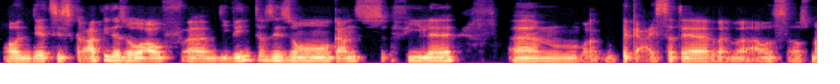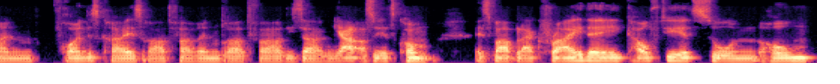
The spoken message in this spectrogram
Und jetzt ist gerade wieder so auf ähm, die Wintersaison ganz viele ähm, Begeisterte äh, aus, aus meinem Freundeskreis, Radfahrerinnen und Radfahrer, die sagen, ja, also jetzt komm, es war Black Friday, kauf dir jetzt so ein Home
